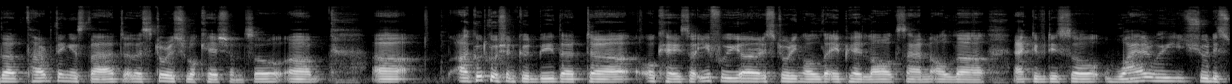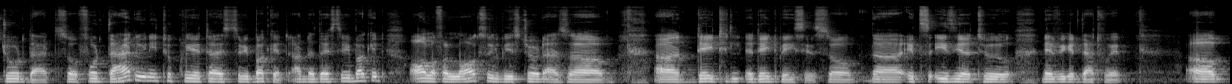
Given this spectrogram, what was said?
the third thing is that the storage location. So um, a good question could be that uh, okay so if we are storing all the api logs and all the activities so where we should store that? So for that we need to create a s3 bucket. Under the s3 bucket all of our logs will be stored as a, a date a date basis so uh, it's easier to navigate that way. Uh,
